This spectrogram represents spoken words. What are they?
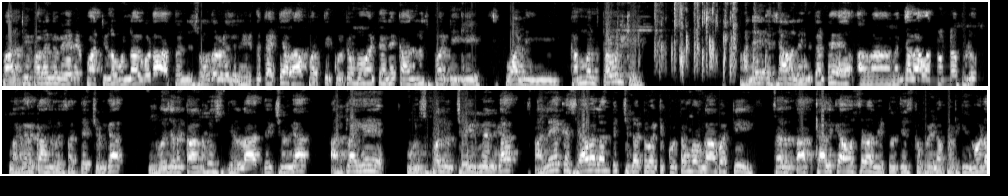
పార్టీ పరంగా వేరే పార్టీలో ఉన్నా కూడా అతన్ని సోదరుడుగానే ఎందుకంటే రాపర్తి కుటుంబం అంటేనే కాంగ్రెస్ పార్టీకి వాళ్ళు ఈ ఖమ్మం టౌన్కి అనేక సేవలు. ఎందుకంటే ఆ రంగారావు అన్న ఉన్నప్పుడు నగర కాంగ్రెస్ అధ్యక్షుడిగా యువజన కాంగ్రెస్ జిల్లా అధ్యక్షుడిగా అట్లాగే మున్సిపల్ చైర్మన్గా అనేక సేవలు అందించినటువంటి కుటుంబం కాబట్టి సరే తాత్కాలిక అవసరాలు ఎటు తీసుకుపోయినప్పటికీ కూడా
